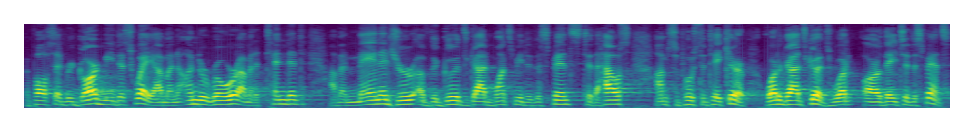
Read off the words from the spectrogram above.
And Paul said, Regard me this way. I'm an under rower, I'm an attendant, I'm a manager of the goods God wants me to dispense to the house I'm supposed to take care of. What are God's goods? What are they to dispense?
